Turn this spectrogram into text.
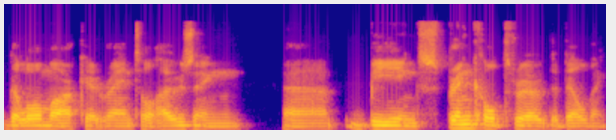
below market rental housing uh, being sprinkled throughout the building.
